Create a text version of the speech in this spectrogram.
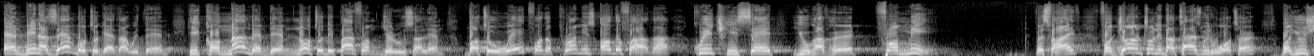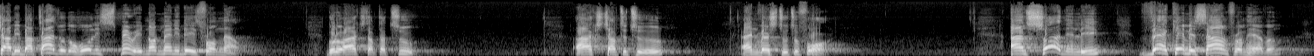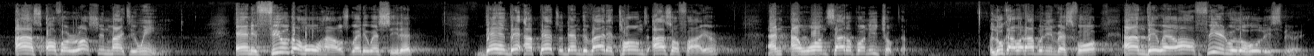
And being assembled together with them, he commanded them not to depart from Jerusalem, but to wait for the promise of the Father, which he said, You have heard from me. Verse 5 For John truly baptized with water, but you shall be baptized with the Holy Spirit not many days from now. Go to Acts chapter 2. Acts chapter 2 and verse 2 to 4. And suddenly there came a sound from heaven as of a rushing mighty wind, and it filled the whole house where they were seated. Then there appeared to them divided tongues as of fire, and, and one sat upon each of them. Look at what happened in verse 4. And they were all filled with the Holy Spirit.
